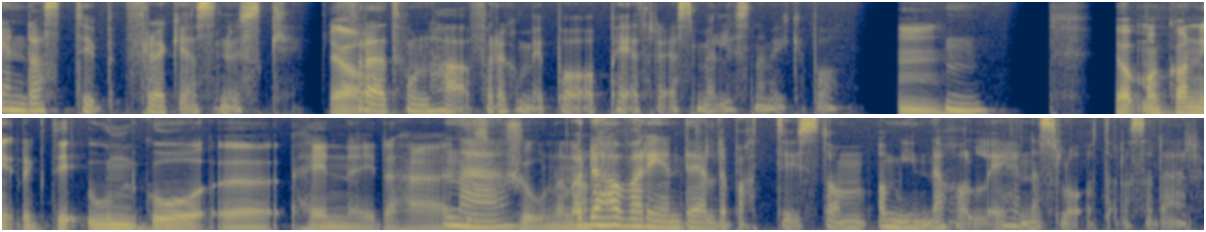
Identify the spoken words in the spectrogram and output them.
Endast typ Fröken Snusk. Ja. För att hon har förekommit på P3 som jag lyssnar mycket på. Mm. Mm. Ja, man kan inte riktigt undgå eh, henne i de här Nej. diskussionerna. Och det har varit en del debatt just om, om innehållet i hennes låtar och sådär.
